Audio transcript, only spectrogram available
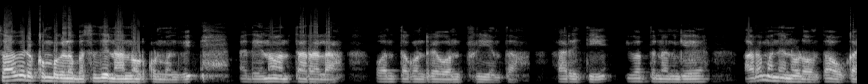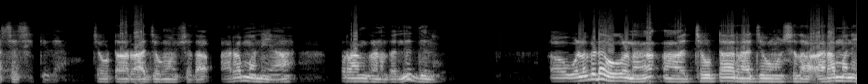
ಸಾವಿರ ಕಂಬಗಳ ಬಸದಿ ನಾನು ನೋಡ್ಕೊಂಡು ಬಂದ್ವಿ. ಅದೇನೋ ಅಂತಾರಲ್ಲ, ಒಂದು ತಗೊಂಡ್ರೆ ಒಂದು ಫ್ರೀ ಅಂತ. ಆ ರೀತಿ ಇವತ್ತು ನನಗೆ ಅರಮನೆ ನೋಡುವಂಥ ಅವಕಾಶ ಸಿಕ್ಕಿದೆ. ಚೌಟ ರಾಜವಂಶದ ಅರಮನೆಯ ಪ್ರಾಂಗಣದಲ್ಲಿದ್ದೀನಿ ಒಳಗಡೆ ಹೋಗೋಣ. ಚೌಟ ರಾಜವಂಶದ ಅರಮನೆ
